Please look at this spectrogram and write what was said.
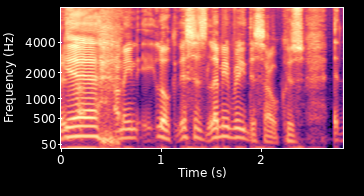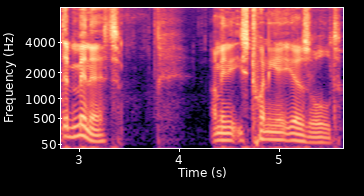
Is yeah, that- I mean, look, this is. Let me read this out because at the minute, I mean, he's 28 years old.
